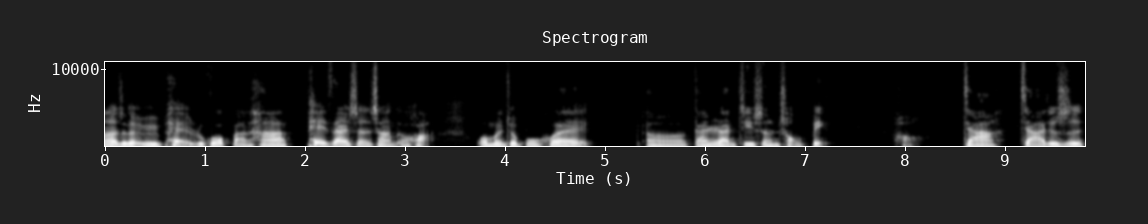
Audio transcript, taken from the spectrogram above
那这个玉佩如果把它配在身上的话，我们就不会呃感染寄生虫病。好，夹夹就是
